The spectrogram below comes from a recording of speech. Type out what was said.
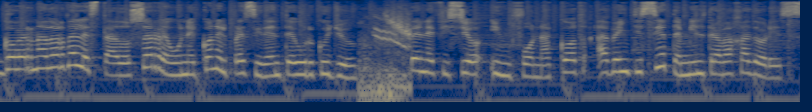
Gobernador del estado se reúne con el presidente Urcuyú. Benefició Infonacot a 27 mil trabajadores.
